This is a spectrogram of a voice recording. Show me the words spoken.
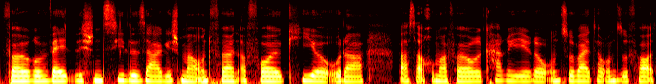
für eure weltlichen Ziele, sage ich mal, und für einen Erfolg hier oder was auch immer für eure Karriere und so weiter und so fort.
